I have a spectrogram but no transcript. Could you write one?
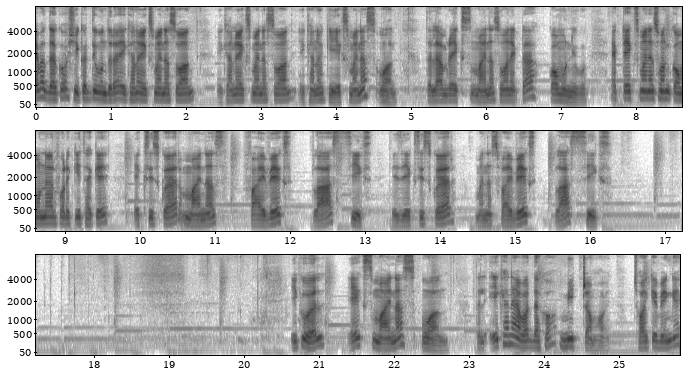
এবার দেখো, শিক্ষার্থী বন্ধুরা, এখানেও এক্স মাইনাস ওয়ান এখানেও এক্স মাইনাস ওয়ান এখানেও কি? এক্স মাইনাস ওয়ান তাহলে আমরা এক্স মাইনাস ওয়ান একটা কমন নিব। একটা এক্স মাইনাস ওয়ান কমন নেওয়ার পরে কি থাকে? X square minus five x plus six এই যে x square minus five x plus six equal x minus one তাহলে এখানে আবার দেখো মিড টার্ম হয়। ছয়কে ভেঙে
